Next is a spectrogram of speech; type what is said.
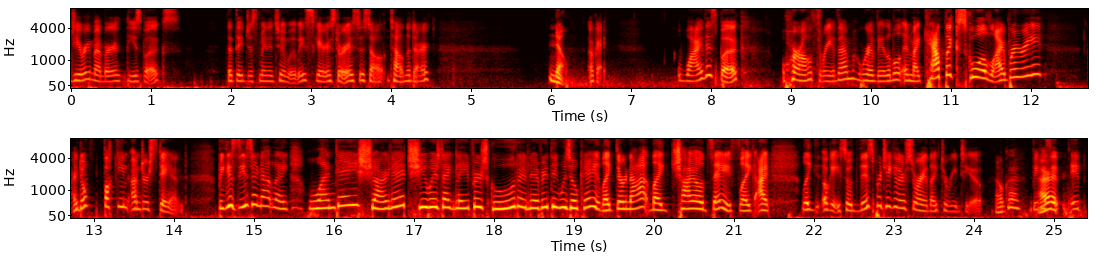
Do you remember these books that they just made into a movie? Scary stories to tell, tell in the dark. No. Okay. Why this book, or all three of them, were available in my Catholic school library? I don't fucking understand. Because these are not like, one day Charlotte, she was like late for school and everything was okay. Like, they're not like child safe. Like, I, like, okay, so this particular story I'd like to read to you Okay. because right. it,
